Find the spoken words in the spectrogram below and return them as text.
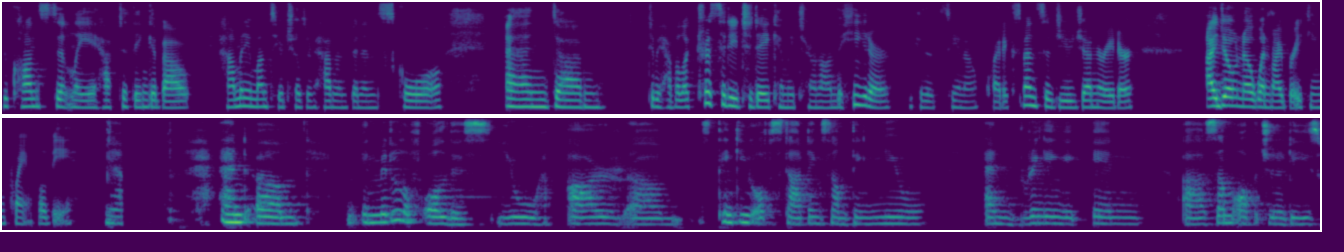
you constantly have to think about how many months your children haven't been in school and um, do we have electricity today? Can we turn on the heater? Because it's you know quite expensive to generator. I don't know when my breaking point will be. Yeah. And um, in middle of all this, you are um, thinking of starting something new and bringing in uh, some opportunities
